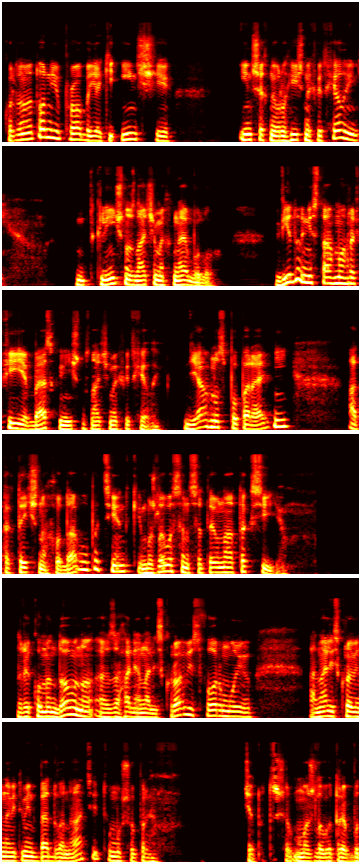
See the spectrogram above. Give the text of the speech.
координаторні проби, як і інші, інших неврологічних відхилень, клінічно значимих не було. Відеоністагмографія без клінічно значимих відхилень. Діагноз попередній, атактична хода у пацієнтки, можливо, сенситивна атаксія. Рекомендовано е, загальний аналіз крові з формулою, аналіз крові на вітамін В12, тому що при Ще тут ще, можливо, треба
